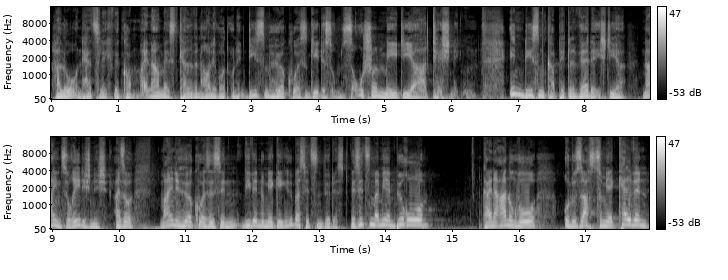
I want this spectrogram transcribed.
Hallo und herzlich willkommen. Mein Name ist Calvin Hollywood und in diesem Hörkurs geht es um Social Media Techniken. In diesem Kapitel werde ich dir Nein, so rede ich nicht. Also meine Hörkurse sind wie wenn du mir gegenüber sitzen würdest. Wir sitzen bei mir im Büro, keine Ahnung wo, und du sagst zu mir, Calvin,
